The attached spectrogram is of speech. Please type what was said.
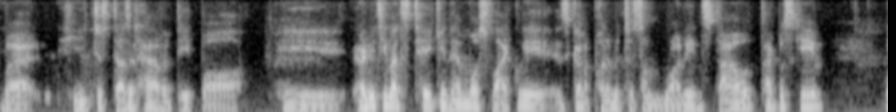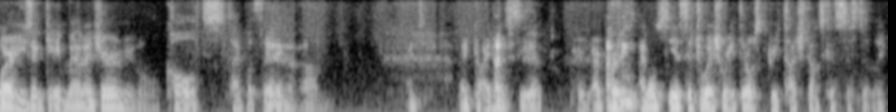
but he just doesn't have a deep ball. He any team that's taking him most likely is going to put him into some running style type of scheme where he's a game manager, you know, Colts type of thing. Um, I, like I don't see it. I, I, I, think I don't see a situation where he throws three touchdowns consistently.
